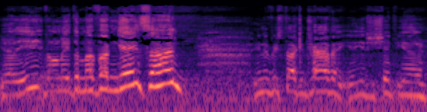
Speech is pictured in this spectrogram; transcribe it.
You gotta eat. Don't make the motherfucking game, son. Even if you're stuck in traffic, you get your shit together.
